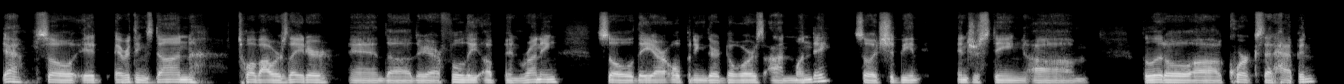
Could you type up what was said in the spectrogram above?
yeah, so it everything's done. 12 hours later, and uh, they are fully up and running. So they are opening their doors on Monday. So it should be an interesting, um, the little uh, quirks that happen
